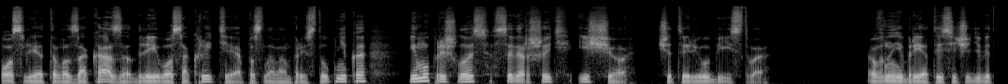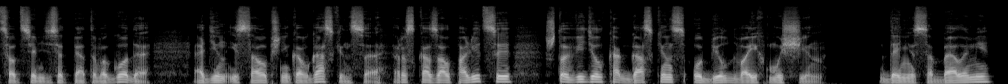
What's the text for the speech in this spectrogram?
После этого заказа для его сокрытия, по словам преступника, ему пришлось совершить еще четыре убийства. В ноябре 1975 года один из сообщников Гаскинса рассказал полиции, что видел, как Гаскинс убил двоих мужчин – Денниса Беллами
